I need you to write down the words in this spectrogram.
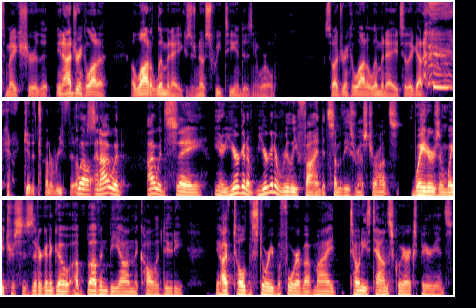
to make sure that you know I drink a lot of a lot of lemonade because there's no sweet tea in Disney World, so I drink a lot of lemonade, so they gotta, gotta get a ton of refills. Well, and I would I would say, you know, you're gonna you're gonna really find at some of these restaurants waiters and waitresses that are gonna go above and beyond the Call of Duty. You know, I've told the story before about my Tony's Town Square experience.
